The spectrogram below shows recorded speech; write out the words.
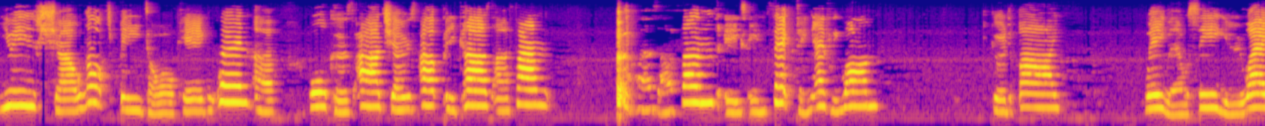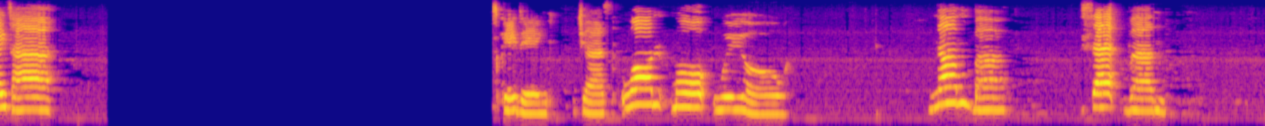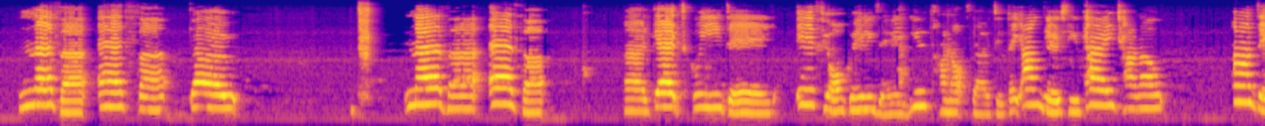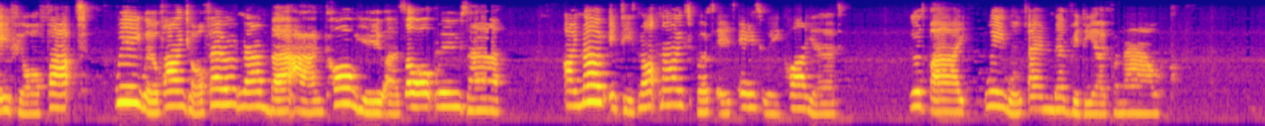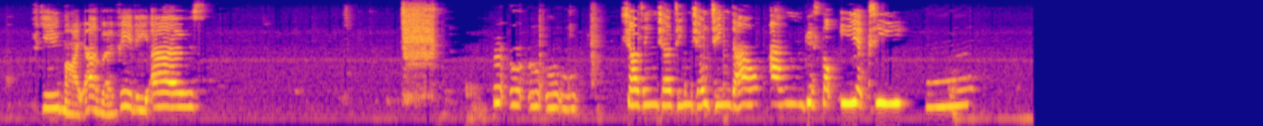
You shall not be talking when a walker's ad shows up because a fan because a fund is infecting everyone. Goodbye. We will see you later. Just kidding. Just one more rule. Number seven. Never ever go. Never ever uh, get greedy. If you're greedy, you cannot go to the Angus UK channel. And if you're fat, we will find your phone number and call you a salt loser. I know it is not nice, but it is required. Goodbye. We will end the video for now. View my other videos. shouting, shouting, shouting down Angus.exe.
